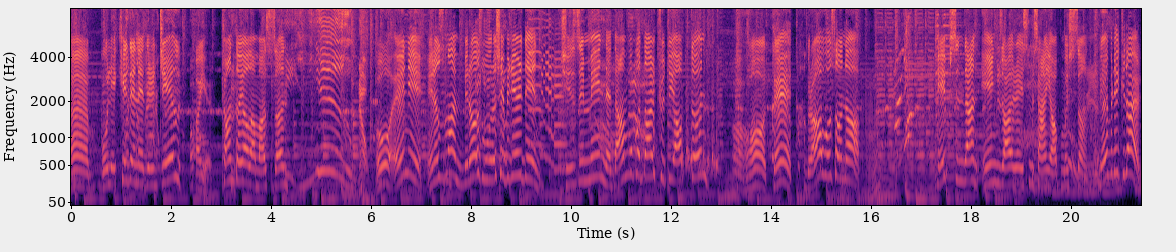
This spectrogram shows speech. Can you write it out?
Ee, bu leke de nedir Jill? Hayır. Çantayı alamazsın. O Annie en azından biraz uğraşabilirdin. Çizimi neden bu kadar kötü yaptın? Aa Ted bravo sana. Hepsinden en güzel resmi sen yapmışsın. Tebrikler.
